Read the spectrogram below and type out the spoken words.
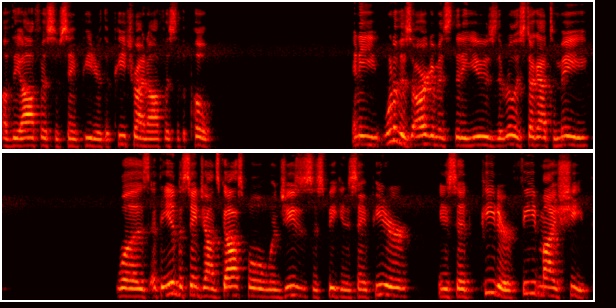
of the office of St. Peter, the Petrine office of the Pope. And he, one of his arguments that he used that really stuck out to me was at the end of St. John's Gospel when Jesus is speaking to St. Peter, and he said, Peter, feed my sheep.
